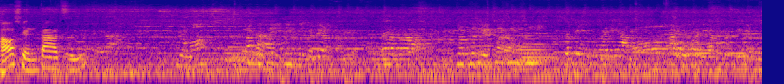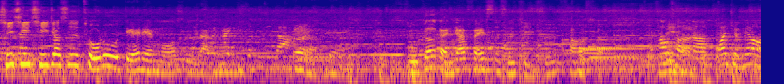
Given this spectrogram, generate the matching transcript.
好险大只。有吗？那不是一定这个量的。没有没有。那这边才这边因为亮，它因为亮。七七七就是屠戮蝶连模式这样。开始就不知道。对。五哥给人家飞四十几只，超扯。超扯的，完全没有。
